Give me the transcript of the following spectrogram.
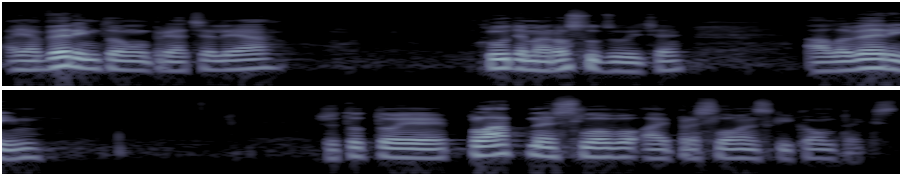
A ja verím tomu, priatelia, kľudne ma rozsudzujte, ale verím, že toto je platné slovo aj pre slovenský kontext.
